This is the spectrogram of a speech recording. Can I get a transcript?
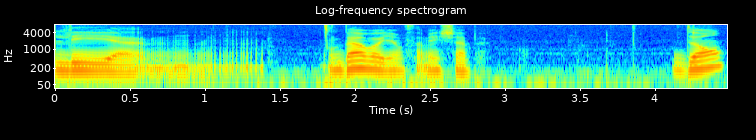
les... Euh, ben voyons, ça m'échappe. Dans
